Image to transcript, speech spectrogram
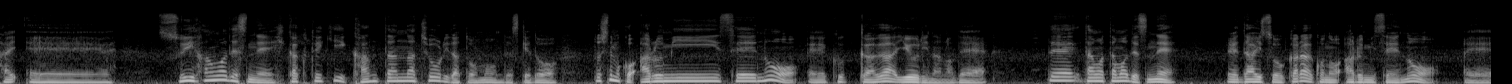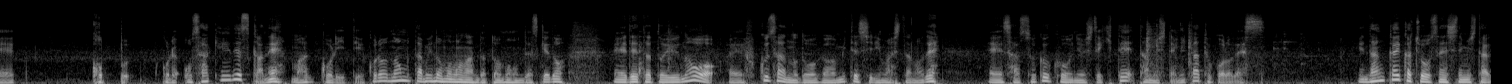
はい、えー、炊飯はですね、比較的簡単な調理だと思うんですけど、どうしてもこうアルミ製の、えー、クッカーが有利なので、で、たまたまですね、え、ダイソーからこのアルミ製の、えー、コップ、これお酒ですかね、マッコリーっていう、これを飲むためのものなんだと思うんですけど、え出たというのを、え福さんの動画を見て知りましたので、え早速購入してきて試してみたところです。何回か挑戦してみた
